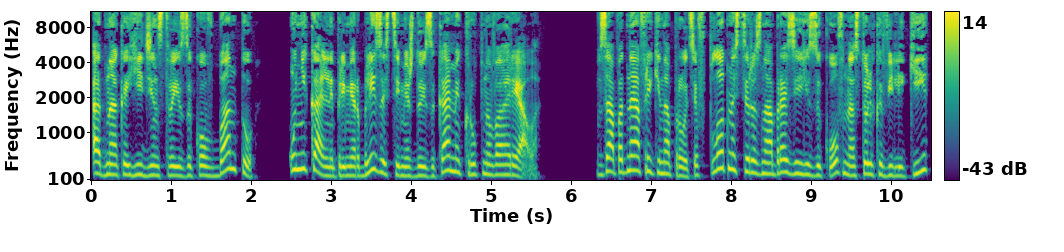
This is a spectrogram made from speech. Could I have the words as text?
Однако единство языков банту – уникальный пример близости между языками крупного ареала. В Западной Африке, напротив, плотность и разнообразие языков настолько велики,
